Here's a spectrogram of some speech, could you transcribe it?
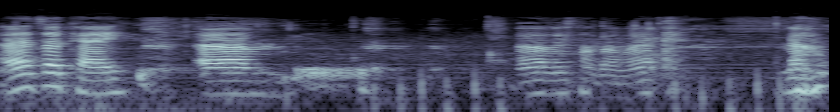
that's okay. Um. Oh, that's not gonna work. No.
